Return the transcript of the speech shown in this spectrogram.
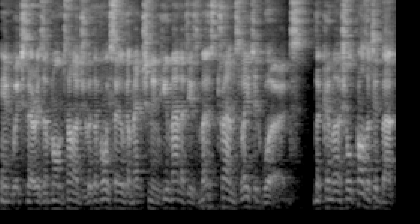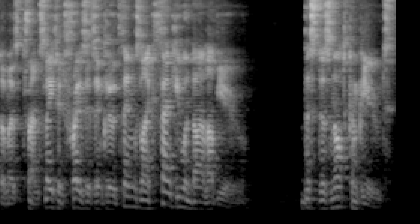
in which there is a montage with a voiceover mentioning humanity's most translated words. The commercial posited that the most translated phrases include things like thank you and I love you. This does not compute.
